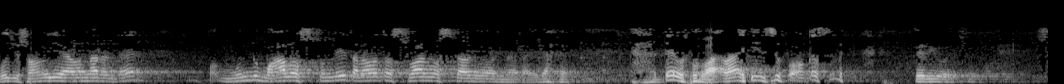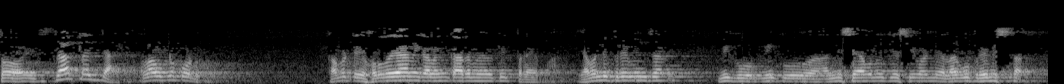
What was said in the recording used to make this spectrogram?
పూజ స్వామీజీ ఏమన్నారంటే ముందు మాల వస్తుంది తర్వాత స్వామి వస్తాడు అన్నారు ఆయన. అంటే మాల ఈజ్ ఫోకస్ వచ్చింది so it's not like that. అలా ఉండకూడదు. కాబట్టి హృదయానికి అలంకారం ఏమిటి? ప్రేమ. ఎవరిని ప్రేమించాలి? మీకు మీకు అన్ని సేవలు చేసేవాడిని ఎలాగూ ప్రేమిస్తారు.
